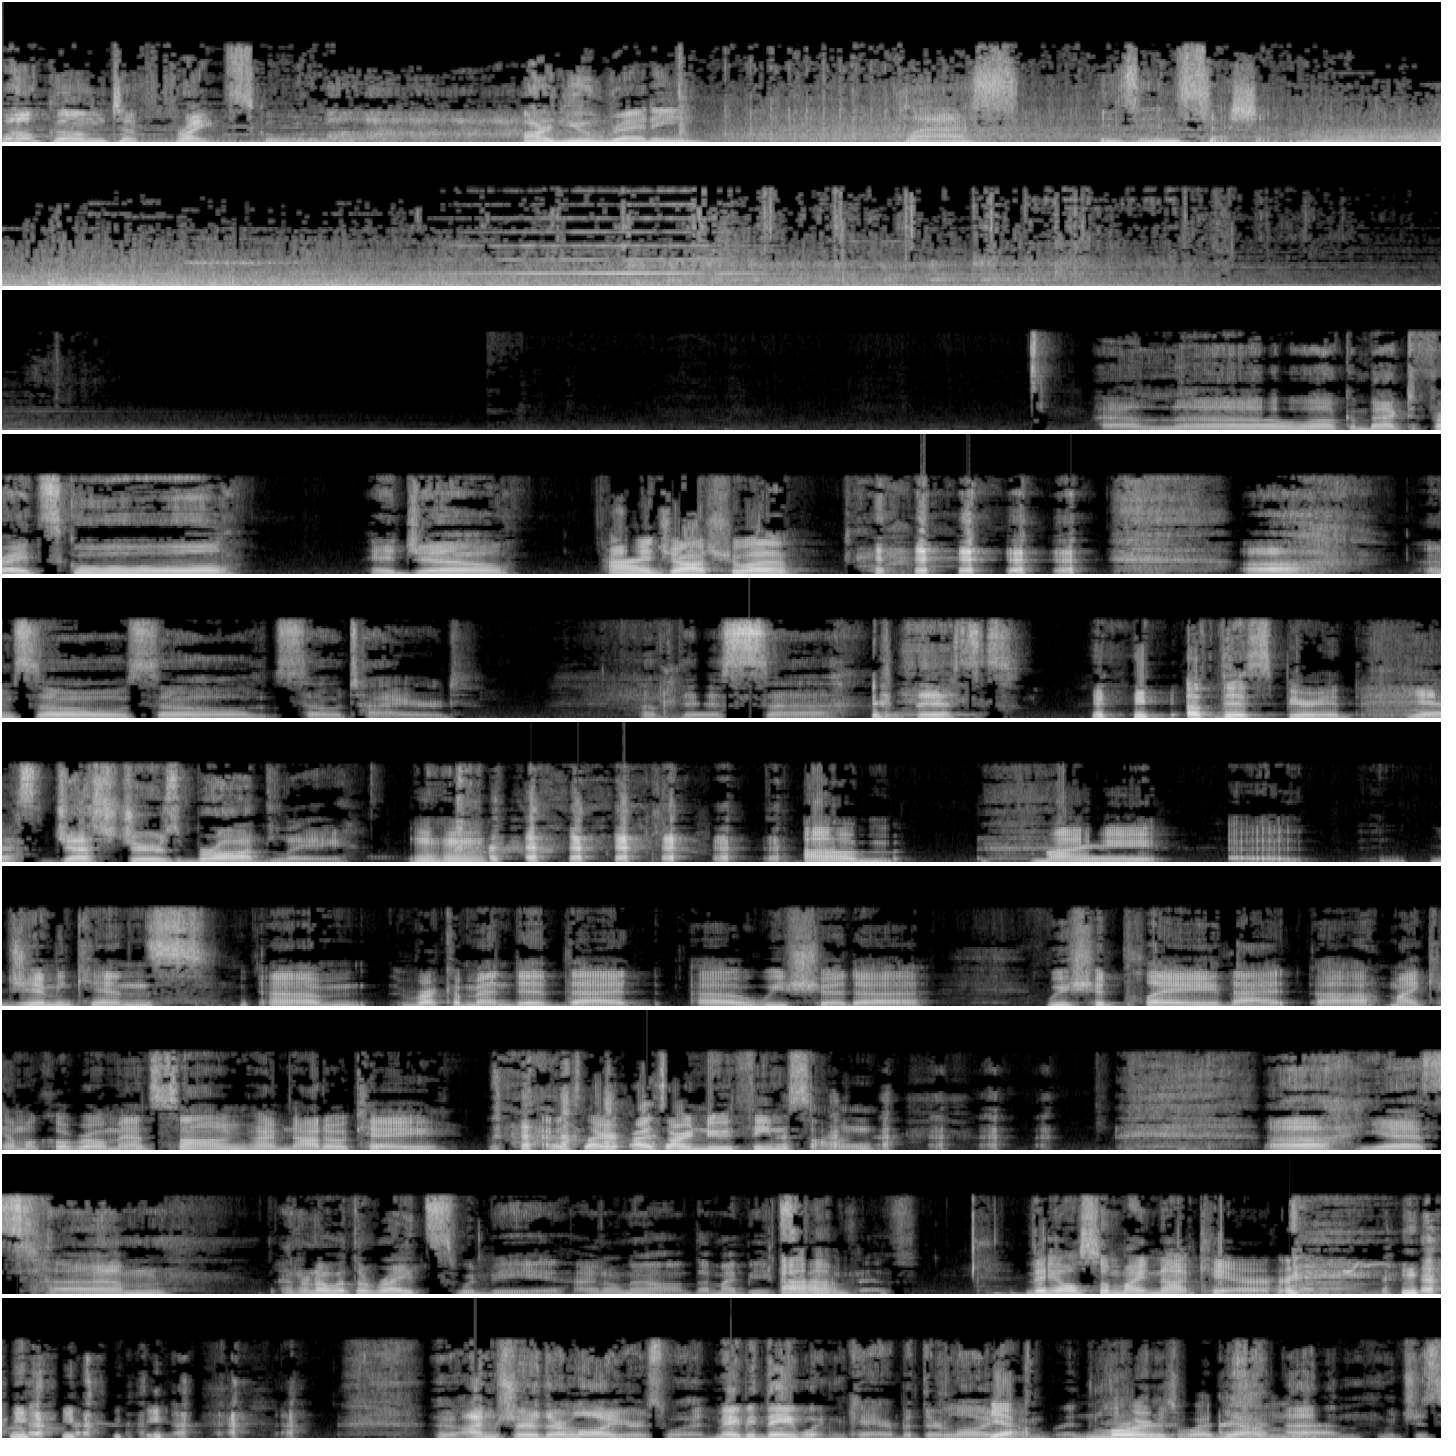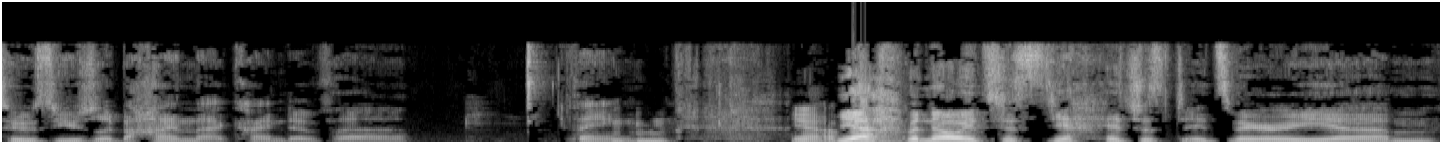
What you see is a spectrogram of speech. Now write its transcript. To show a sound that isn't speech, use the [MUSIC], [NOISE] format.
Welcome to Fright School. Are you ready? Class is in session. Hello, welcome back to Fright School. Hey, Joe. Hi, Joshua. [LAUGHS] oh, I'm so so so tired of this. Uh, this, [LAUGHS] of this period. yes, gestures broadly. hmm [LAUGHS] um, my uh, Jimmykins um, recommended that uh, we should uh, we should play that uh, My Chemical Romance song. I'm not okay as our as our new theme song. Uh, [LAUGHS] yes. Um, I don't know what the rights would be. I don't know. That might be Um, expensive. They also might not care. [LAUGHS] I'm sure their lawyers would. Maybe they wouldn't care, but their lawyers yeah, would. lawyers would. Yeah, [LAUGHS] um, which is who's usually behind that kind of uh, thing. Mhm. yeah. Yeah, but no, it's just yeah, it's just it's very um,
